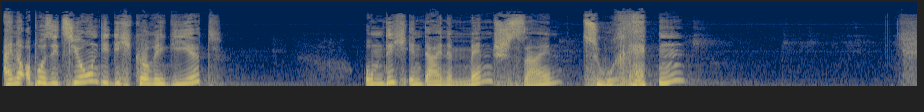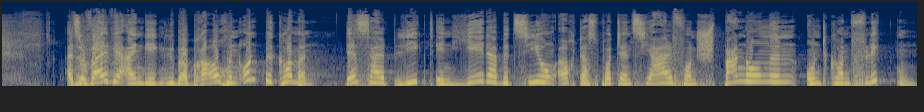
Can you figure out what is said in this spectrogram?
Eine Opposition, die dich korrigiert, um dich in deinem Menschsein zu retten? Also weil wir ein Gegenüber brauchen und bekommen, deshalb liegt in jeder Beziehung auch das Potenzial von Spannungen und Konflikten.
